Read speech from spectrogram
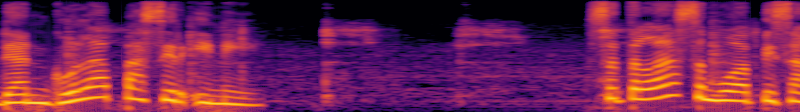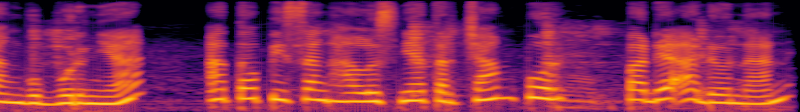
dan gula pasir ini. Setelah semua pisang buburnya atau pisang halusnya tercampur pada adonan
